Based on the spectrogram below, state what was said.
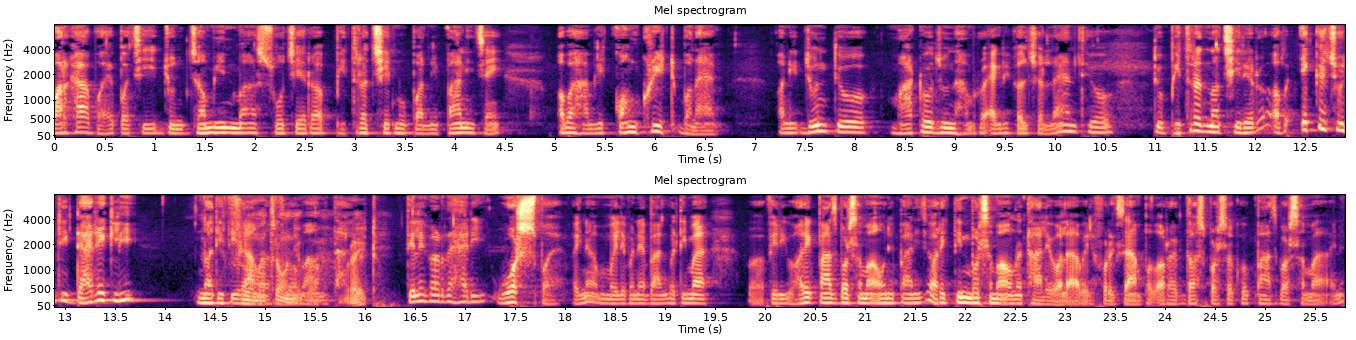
बर्खा भएपछि जुन जमिनमा सोचेर भित्र छिर्नुपर्ने पानी चाहिँ अब हामीले कङ्क्रिट बनायौँ। अनि जुन त्यो माटो जुन हाम्रो एग्रिकल्चर ल्यान्ड थियो त्यो भित्र नछिरेर अब एकैचोटि डाइरेक्टली नदीतिर आउन थाल्यो। त्यसले गर्दाखेरि वर्स भयो होइन? अब मैले भने बागमतीमा फेरि हरेक पाँच वर्षमा आउने पानी चाहिँ हरेक तिन वर्षमा आउन थाल्यो होला अब फर इक्जाम्पल हरेक दस वर्षको पाँच वर्षमा होइन?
